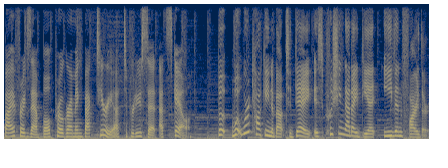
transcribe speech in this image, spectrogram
by, for example, programming bacteria to produce it at scale. But what we're talking about today is pushing that idea even farther.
